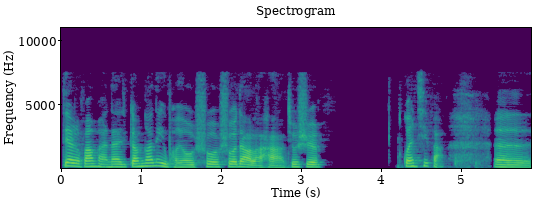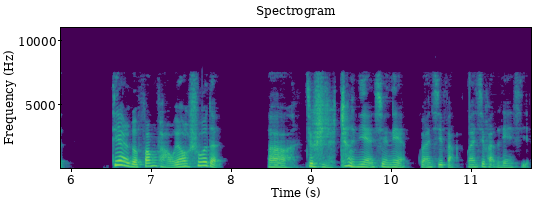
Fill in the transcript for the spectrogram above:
第二个方法，那刚刚那个朋友说说到了哈，就是关系法。呃，第二个方法我要说的啊，就是正念训练关系法，关系法的练习。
